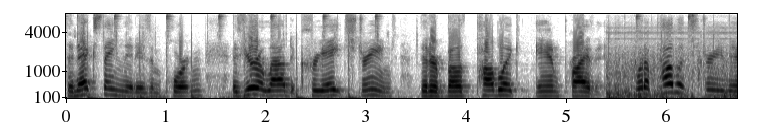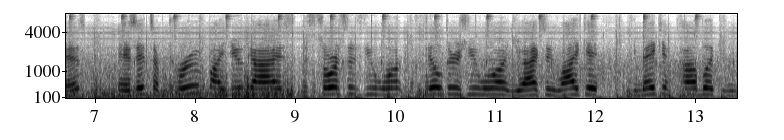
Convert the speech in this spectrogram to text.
The next thing that is important is you're allowed to create streams that are both public and private. What a public stream is, is it's approved by you guys, the sources you want, the filters you want, you actually like it, you make it public and you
